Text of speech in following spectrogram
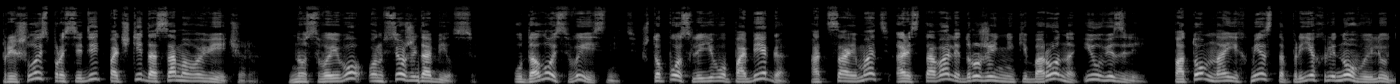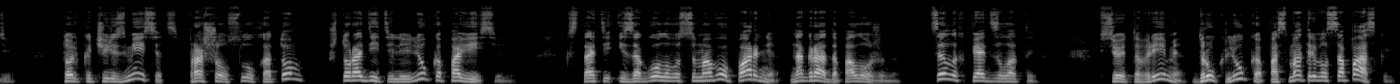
Пришлось просидеть почти до самого вечера, но своего он все же добился. Удалось выяснить, что после его побега отца и мать арестовали дружинники барона и увезли. Потом на их место приехали новые люди. Только через месяц прошел слух о том, что родителей Люка повесили. Кстати, и за голову самого парня награда положена. Целых пять золотых. Все это время друг Люка посматривал с опаской,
